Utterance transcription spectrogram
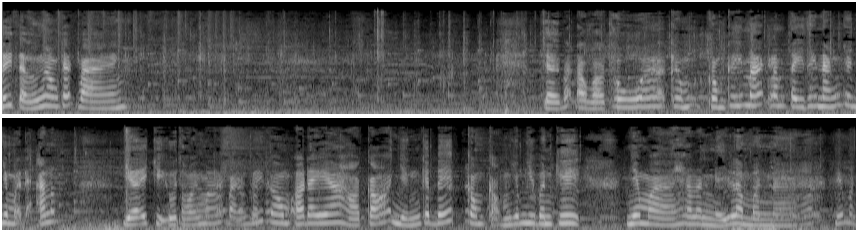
lý tưởng không các bạn? Trời bắt đầu vào thu á không không khí mát lắm tuy thấy nắng cho nhưng mà đã lắm. Dễ chịu thoải mái bạn biết không? Ở đây á, họ có những cái bếp công cộng giống như bên kia. Nhưng mà Helen nghĩ là mình à, nếu mình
